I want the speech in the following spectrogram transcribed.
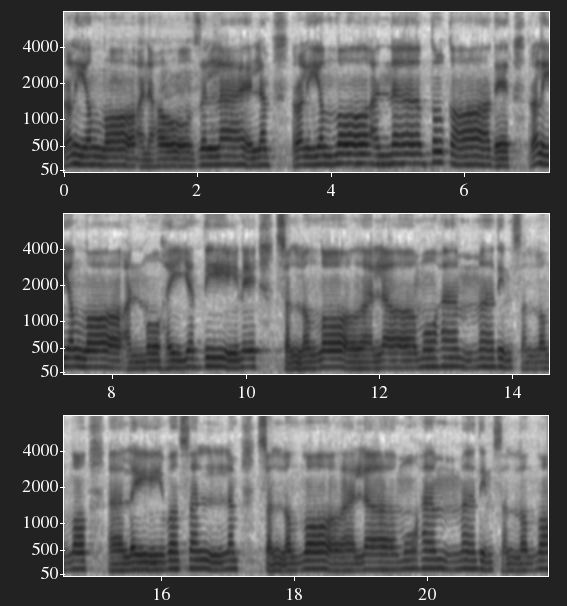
رضي الله عن حوز العلم رضي الله عن عبد القادر. رضي الله عن محي الدين صلى الله على محمد صلى الله عليه وسلم صلى الله على محمد صلى الله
